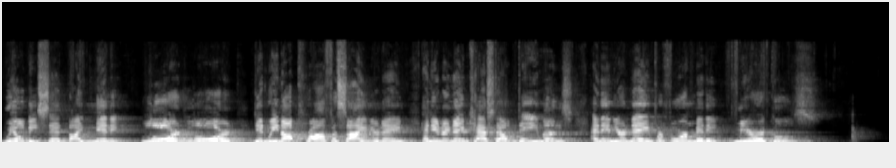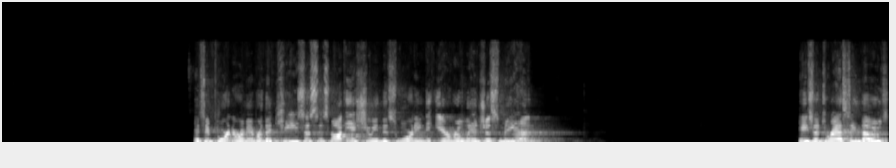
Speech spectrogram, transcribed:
will be said by many. Lord, Lord, did we not prophesy in your name and in your name cast out demons and in your name perform many miracles? It's important to remember that Jesus is not issuing this warning to irreligious men. He's addressing those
